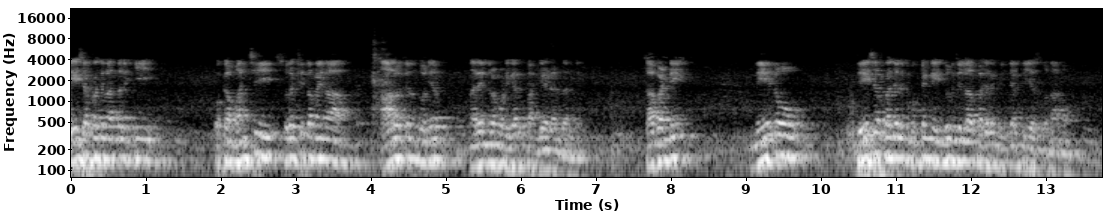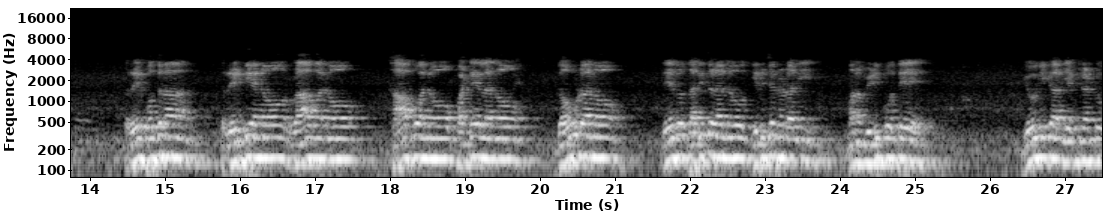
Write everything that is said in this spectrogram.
దేశ ప్రజలందరికీ ఒక మంచి సురక్షితమైన ఆలోచనతోనే నరేంద్ర మోడీ గారు పనిచేయడం జరిగింది. కాబట్టి నేను దేశ ప్రజలకు ముఖ్యంగా ఇందూరు జిల్లా ప్రజలకు విజ్ఞప్తి చేస్తున్నాను. రేపొద్దున రెడ్డి అనో రావ్ అనో కాపు అనో పటేల్ అనో గౌడనో లేదో దళితుడనో గిరిజనుడని మనం విడిపోతే యోగి గారు చెప్పినట్టు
